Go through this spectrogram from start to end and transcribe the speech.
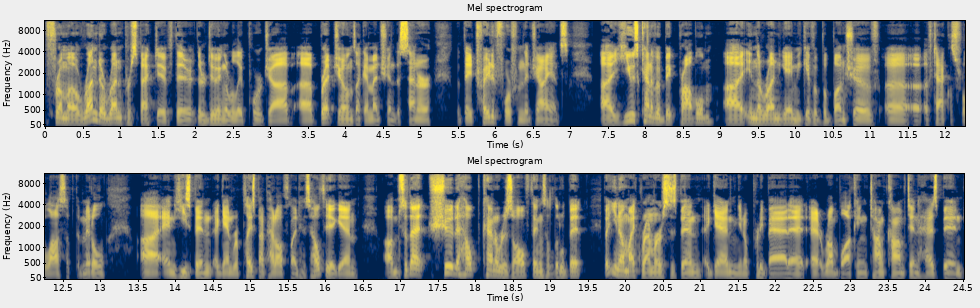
from a run to run perspective, they're they're doing a really poor job. Uh, Brett Jones, like I mentioned, the center that they traded for from the Giants, uh, he was kind of a big problem uh, in the run game. He gave up a bunch of uh, of tackles for loss up the middle, uh, and he's been again replaced by Pat Elflein, who's healthy again. Um, so that should help kind of resolve things a little bit. But you know, Mike Remmers has been again, you know, pretty bad at, at run blocking. Tom Compton has been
